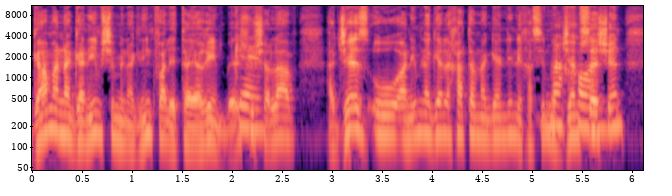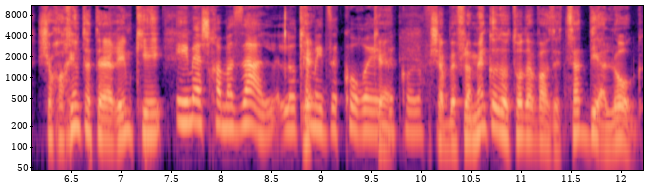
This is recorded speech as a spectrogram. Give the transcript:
גם הנגנים שמנגנים כבר לתיירים, באיזשהו כן. שלב, הג'אז הוא, אני מנגן לך, אתה מנגן לי, נכנסים לג'ם נכון. סשן, שוכחים את התיירים כי... אם יש לך מזל, לא כן, תמיד זה קורה כן. בכל אופן. עכשיו, בפלמנקו זה אותו דבר, זה קצת דיאלוג.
